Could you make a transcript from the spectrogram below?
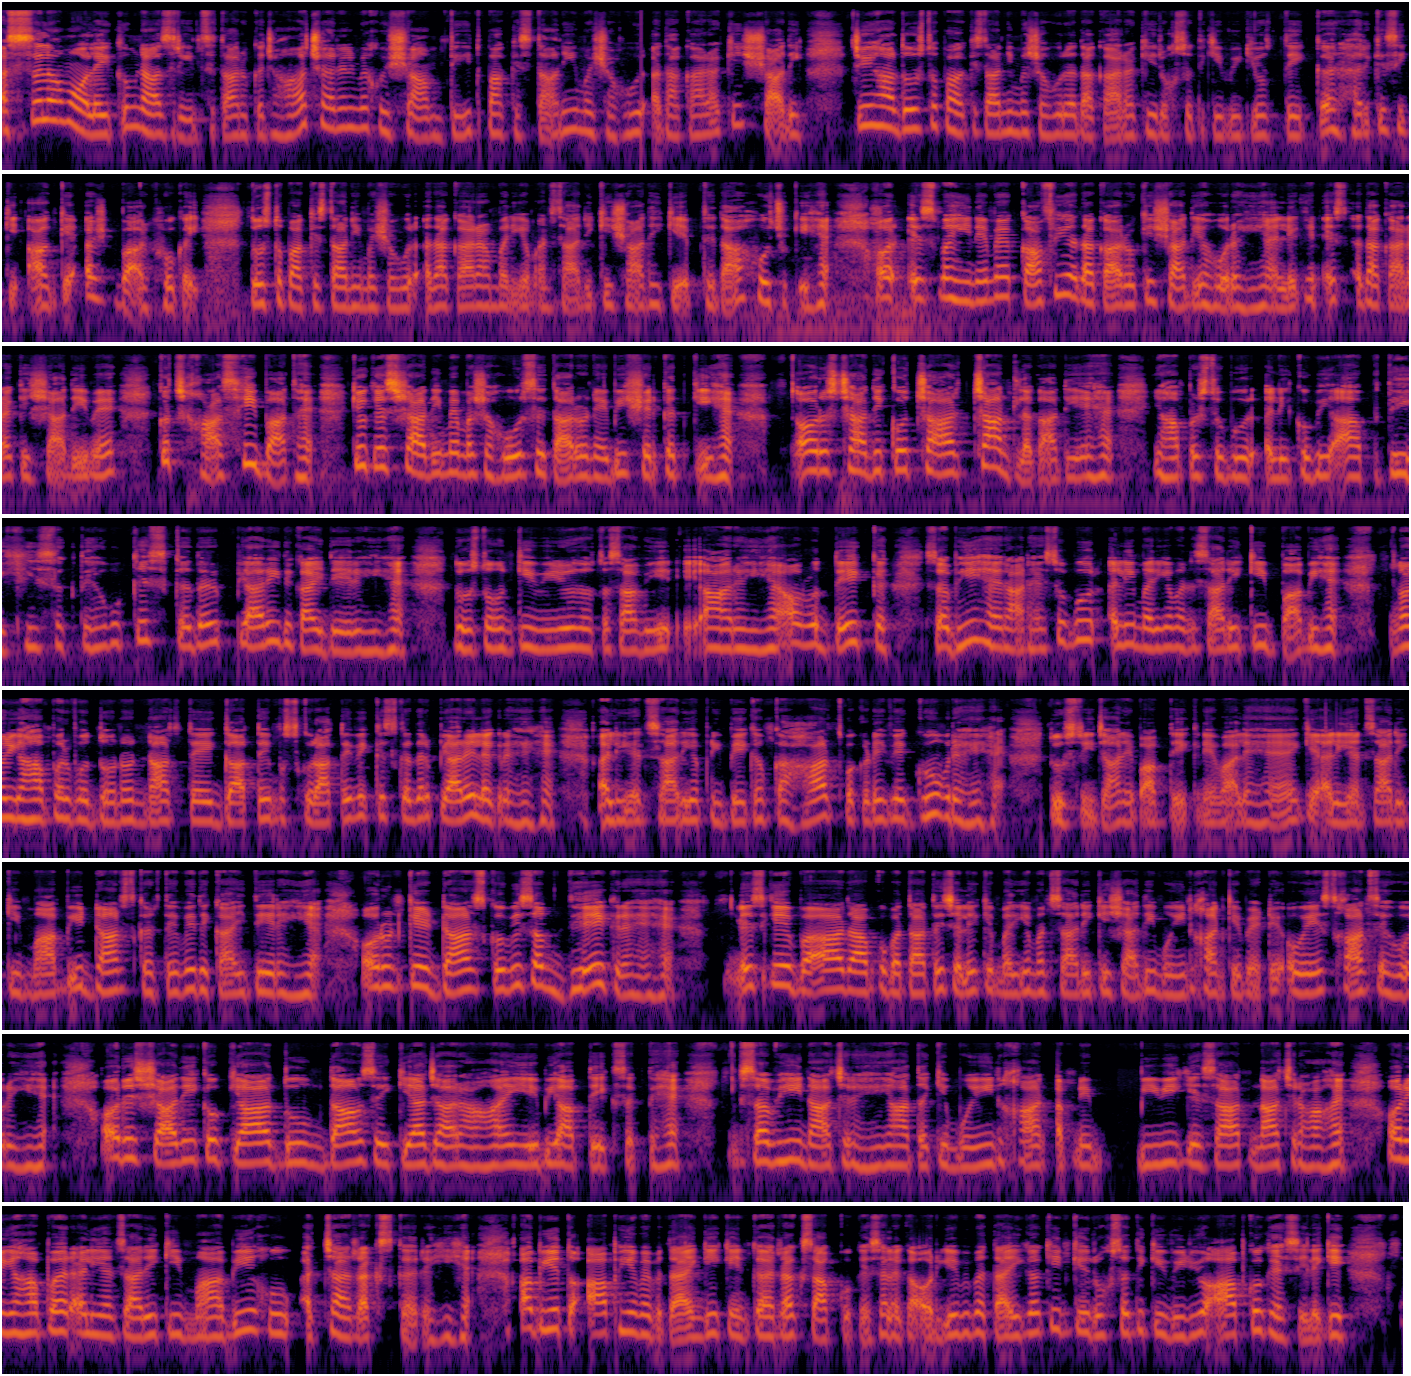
السلام علیکم ناظرین، ستاروں کا جہاں چینل میں خوش آمدید پاکستانی مشہور اداکارہ کی شادی۔ جی ہاں دوستو، پاکستانی مشہور اداکارہ کی رخصتی کی ویڈیوز دیکھ کر ہر کسی کی آنکھیں اشکبار ہو گئی۔ دوستو، پاکستانی مشہور اداکارہ مریم انصاری کی شادی کی ابتدا ہو چکی ہے اور اس مہینے میں کافی اداکاروں کی شادیاں ہو رہی ہیں، لیکن اس اداکارہ کی شادی میں کچھ خاص ہی بات ہے، کیونکہ اس شادی میں مشہور ستاروں نے بھی شرکت کی ہے۔ اور اس شادی کو چار چاند لگا دیے ہیں۔ یہاں پر صبور علی کو بھی آپ دیکھ ہی سکتے ہیں۔ وہ کس قدر پیاری دکھائی دے رہی ہیں۔ دوستوں ان کی ویڈیوز اور تصاویر آ رہی ہیں اور وہ دیکھ کر سبھی حیران ہیں۔ صبور علی مریم انصاری کی بابی ہیں اور یہاں پر وہ دونوں ناچتے، گاتے، مسکراتے ہوئے کس قدر پیارے لگ رہے ہیں۔ علی انصاری اپنی بیگم کا ہاتھ پکڑے ہوئے گھوم رہے ہیں۔ دوسری جانب آپ دیکھنے والے ہیں کہ علی انصاری کی ماں بھی ڈانس کرتے ہوئے دکھائی دے رہی ہیں اور ان کے ڈانس کو بھی سب دیکھ رہے ہیں۔ اس کے بعد آپ کو بتاتے چلے کہ مریم انصاری کی شادی معین خان کے بیٹے اویس خان سے ہو رہی ہے اور اس شادی کو کیا دھوم دھام سے کیا جا رہا ہے یہ بھی آپ دیکھ سکتے ہیں۔ سبھی ناچ رہے ہیں یہاں تک کہ معین خان اپنے بیوی کے ساتھ ناچ رہا ہے اور یہاں پر علی انصاری کی ماں بھی خوب اچھا رقص کر رہی ہے۔ اب یہ تو آپ ہی ہمیں بتائیں گے کہ ان کا رقص آپ کو کیسا لگا اور یہ بھی بتائیے گا کہ ان کی رخصتی کی ویڈیو آپ کو کیسی لگی۔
